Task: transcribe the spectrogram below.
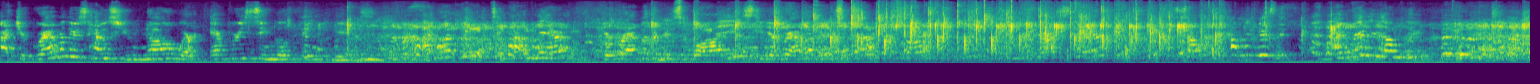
At your grandmother's house, you know where every single thing is. I want people to come there. Your grandmother is wise. Your grandmother is practical. So come and visit. I'm really lonely.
